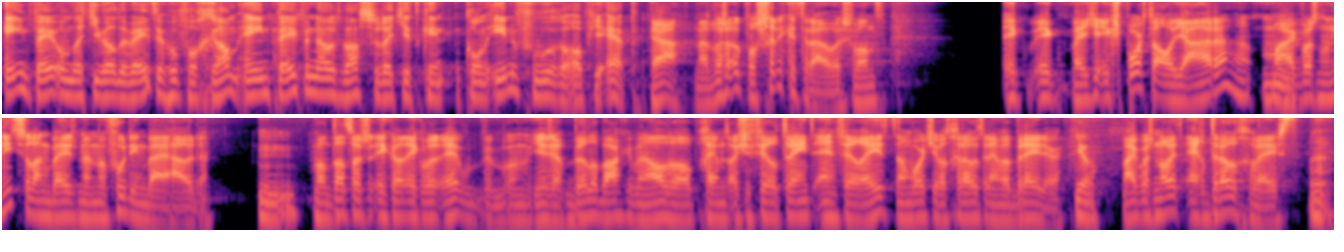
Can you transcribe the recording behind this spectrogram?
Eén peper, omdat je wilde weten hoeveel gram één pepernoot was, zodat je het kon invoeren op je app. Ja, nou, dat was ook wel schrikken trouwens. Want ik, ik, weet je, ik sportte al jaren, maar Hmm. ik was nog niet zo lang bezig met mijn voeding bijhouden. Hmm. Want dat was, ik, ik, ik, je zegt bullebak, ik ben altijd wel op een gegeven moment, als je veel traint en veel eet, dan word je wat groter en wat breder. Jo. Maar ik was nooit echt droog geweest. Ja.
